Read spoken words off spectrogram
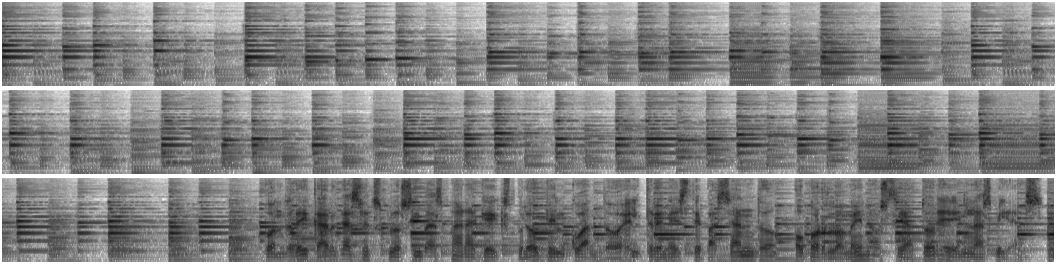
Pondré cargas explosivas para que exploten cuando el tren esté pasando, o por lo menos se atore en las vías.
